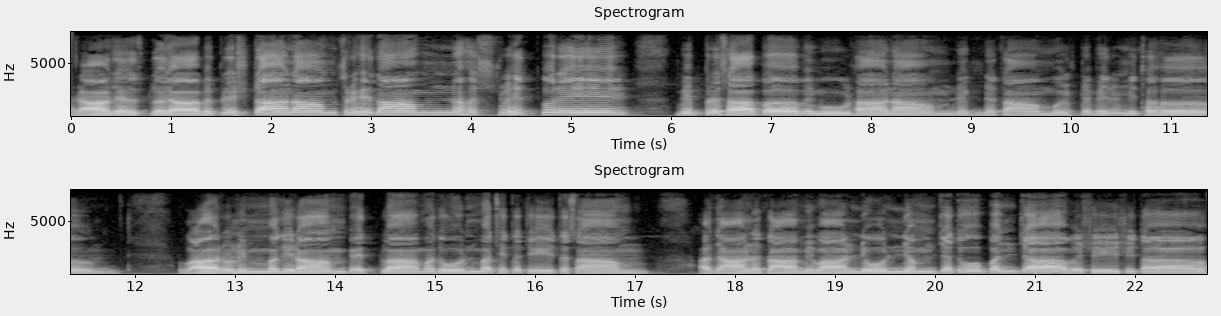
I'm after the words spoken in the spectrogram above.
राजस्त्वयाभिपृष्टानां सुहृदां नः सुहृत्पुरे। विप्रशापविमूढानां निघ्नतां मुष्टभिर्मिथः। वारुणिं मदिरां पीत्वा मदोन्मथितचेतसाम्। अजानतामिवान्योन्यं च तु पञ्चावशेषिताः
